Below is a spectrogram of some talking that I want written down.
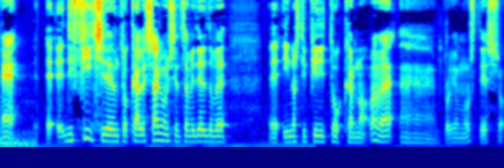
Eh, è, è difficile non toccare le sagome senza vedere dove eh, i nostri piedi toccano. Vabbè, eh, proviamo lo stesso.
